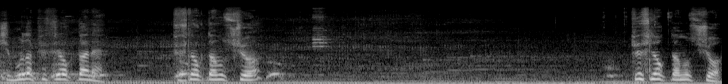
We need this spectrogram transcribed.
Şimdi burada püf nokta ne? Püf noktamız şu. Püf noktamız şu.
